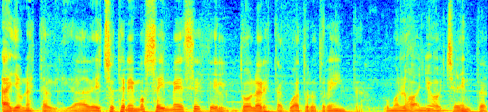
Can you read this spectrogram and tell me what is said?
haya una estabilidad. De hecho, tenemos seis meses que el dólar está a 4.30, como en los años 80.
